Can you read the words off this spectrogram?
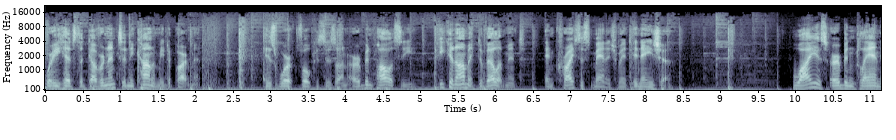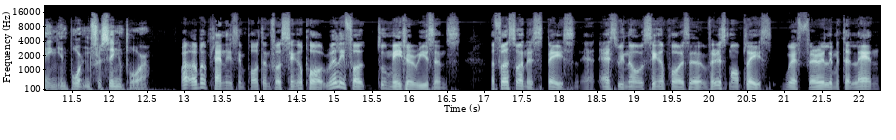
where he heads the Governance and Economy Department. His work focuses on urban policy, economic development, and crisis management in Asia. Why is urban planning important for Singapore? Well, urban planning is important for Singapore really for two major reasons. The first one is space. As we know, Singapore is a very small place with very limited land,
